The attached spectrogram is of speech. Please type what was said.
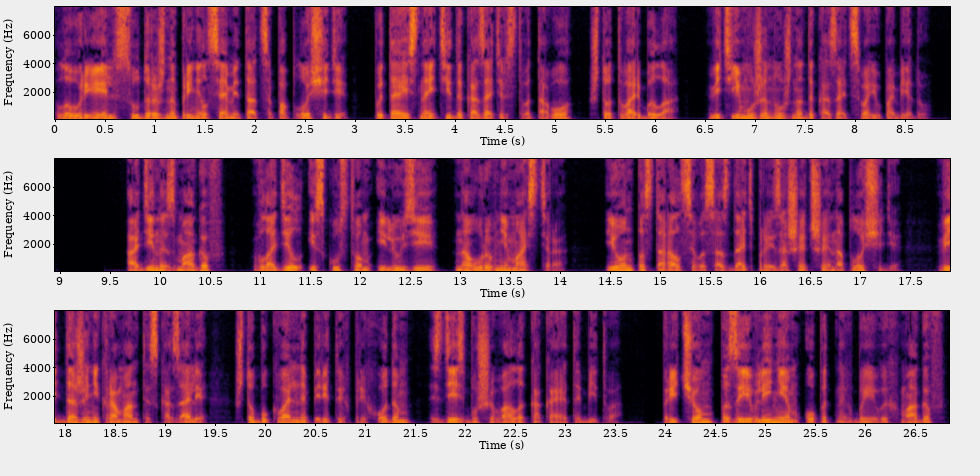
Лауриэль судорожно принялся метаться по площади, пытаясь найти доказательства того, что тварь была, ведь ему же нужно доказать свою победу. Один из магов, владел искусством иллюзии на уровне мастера, и он постарался воссоздать произошедшее на площади, ведь даже некроманты сказали, что буквально перед их приходом здесь бушевала какая-то битва. Причем, по заявлениям опытных боевых магов,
